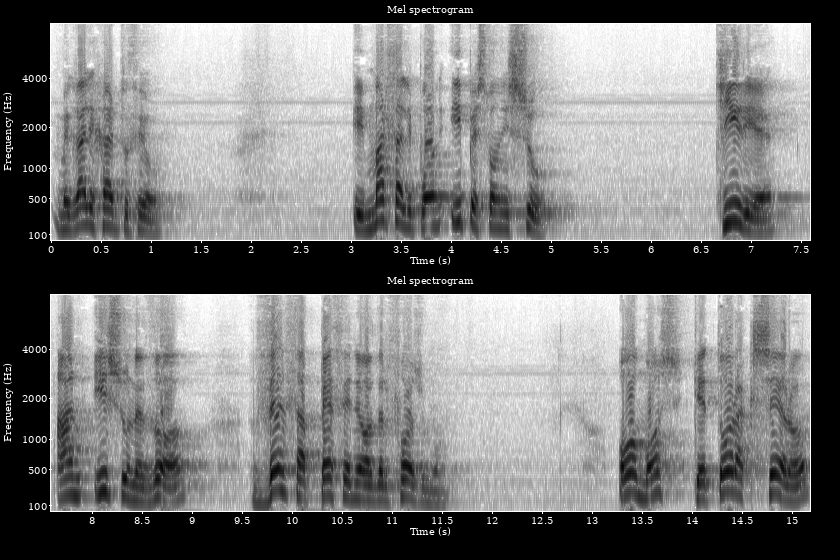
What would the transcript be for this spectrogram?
Μεγάλη χάρη του Θεού. Η Μάρθα λοιπόν είπε στον Ιησού «Κύριε, αν ήσουν εδώ δεν θα πέθαινε ο αδελφός μου. Όμως και τώρα ξέρω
